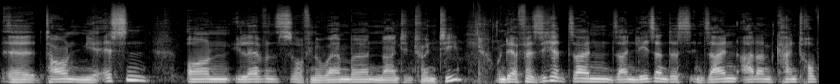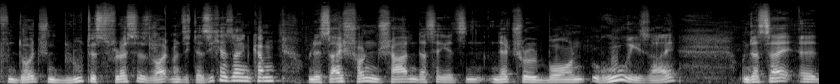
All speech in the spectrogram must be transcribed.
äh, Town near Essen, on 11th of November 1920. Und er versichert seinen, seinen Lesern, dass in seinen Adern kein Tropfen deutschen Blutes flösse, soweit man sich da sicher sein kann. Und es sei schon ein Schaden, dass er jetzt ein Natural Born Ruri sei. Und das sei äh,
